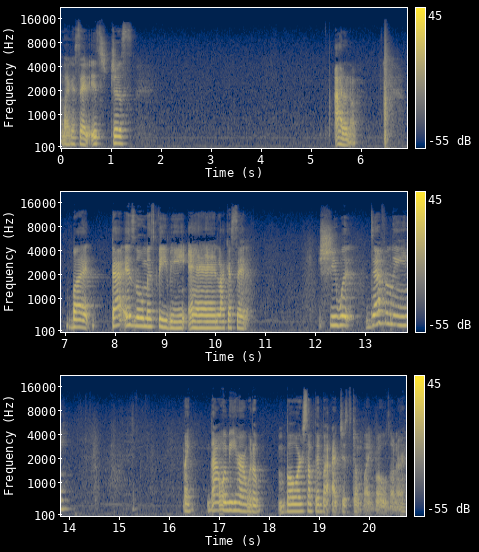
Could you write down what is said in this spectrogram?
like I said, it's just, I don't know. But that is little Miss Phoebe. And like I said, she would definitely, like, that would be her with a bow or something. But I just don't like bows on her.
